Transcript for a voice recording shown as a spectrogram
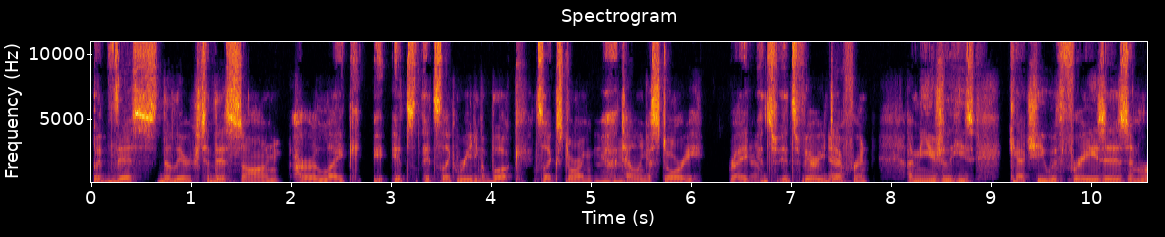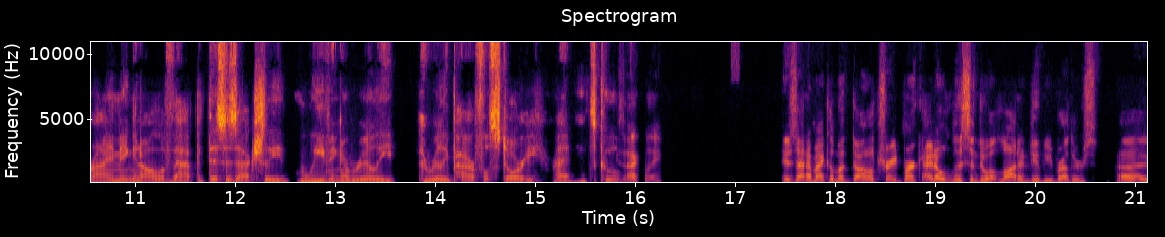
But this the lyrics to this song are like it's it's like reading a book. It's like storing uh, Mhm. telling a story, right? Yeah. It's it's very Yeah. different. I mean, usually he's catchy with phrases and rhyming and all of that, but this is actually weaving a really a really powerful story, right? It's cool. exactly. Is that a Michael McDonald trademark? I don't listen to a lot of Doobie Brothers. Uh,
